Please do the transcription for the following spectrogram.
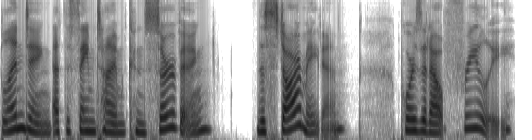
blending at the same time conserving, the star maiden pours it out freely,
